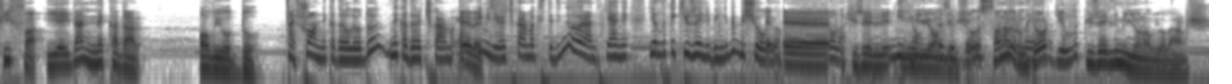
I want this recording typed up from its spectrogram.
FIFA EA'den ne kadar alıyordu? Ha, şu an ne kadar alıyordu? Ne kadara çıkarmak? Yani Evet. 1 milyara çıkarmak istediğini öğrendik. Yani yıllık 250 bin gibi bir şey oluyor. Ee, Dolar. 250 Milyon, milyon, gibi bir şey oluyor. Sanıyorum Algılayamadım. 4 yıllık 150 milyon alıyorlarmış.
